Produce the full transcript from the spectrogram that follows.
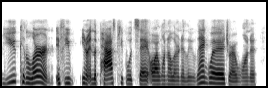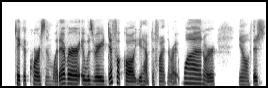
you can learn if you you know in the past people would say oh i want to learn a new language or i want to take a course in whatever it was very difficult you'd have to find the right one or you know if there's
